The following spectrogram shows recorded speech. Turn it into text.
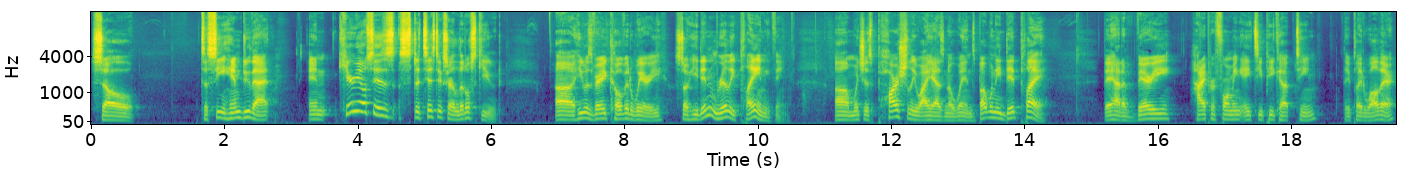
So to see him do that, and Kyrgios's statistics are a little skewed. Uh, he was very COVID weary, so he didn't really play anything, um, which is partially why he has no wins. But when he did play, they had a very high performing ATP Cup team. They played well there.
